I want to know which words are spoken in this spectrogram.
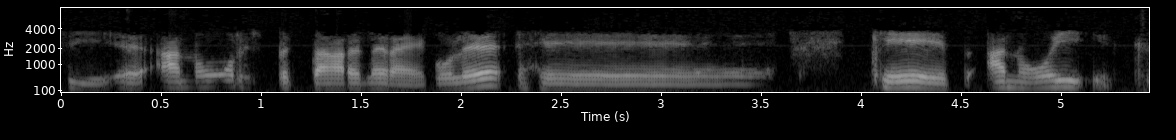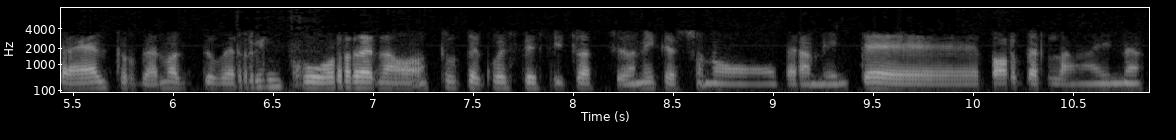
sì, a, non rispettare le regole eh, che a noi crea il problema di dover rincorrere no, tutte queste situazioni che sono veramente borderline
